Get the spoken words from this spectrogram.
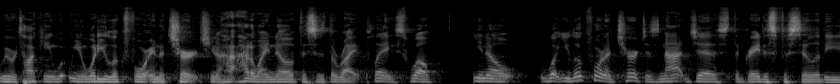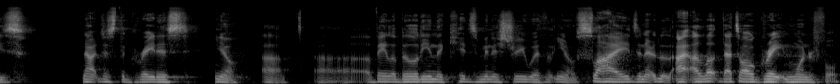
we were talking, you know, what do you look for in a church? You know, how, how do I know if this is the right place? Well, you know, what you look for in a church is not just the greatest facilities, not just the greatest, you know, uh, uh, availability in the kids ministry with you know slides and I, I love that's all great and wonderful.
